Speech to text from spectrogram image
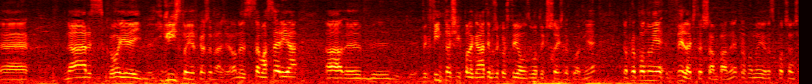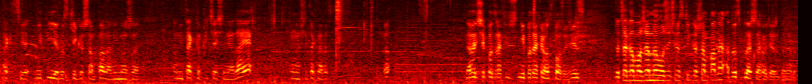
e, Narskoje i Igristoje w każdym razie. One jest cała seria, a y, y, wykwintność ich polega na tym, że kosztują złotych 6 dokładnie. To proponuję wylać te szampany. Proponuję rozpocząć akcję Nie piję ruskiego szampana, mimo że on i tak do picia się nie nadaje. On się tak nawet... O, nawet się potrafi, nie potrafią otworzyć, więc do czego możemy użyć ruskiego szampana? A do splesza chociażby nawet.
